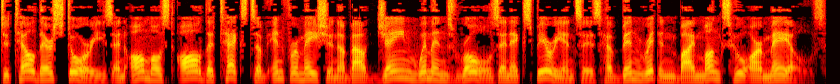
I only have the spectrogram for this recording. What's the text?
to tell their stories and almost all the texts of information about Jain women's roles and experiences have been written by monks who are males.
